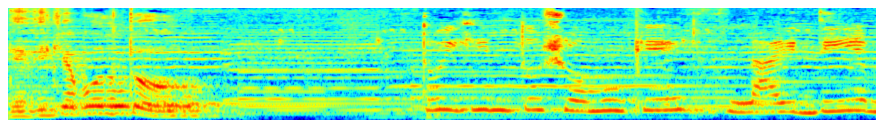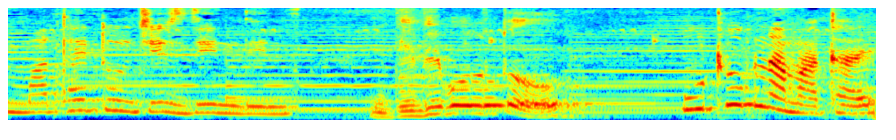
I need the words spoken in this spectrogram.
দিদিকে বলতো তুই কিন্তু সমুকে লাইট দিয়ে মাথায় তুলছিস দিন দিন। দিদি বলতো উঠুক না মাথায়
